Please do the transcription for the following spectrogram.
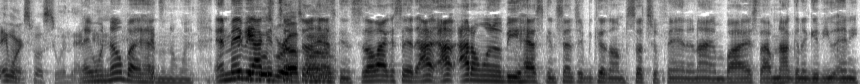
they weren't supposed to win that. They were nobody had them to win, and maybe I could touch on on. Haskins. So, like I said, I I, I don't want to be Haskins centric because I'm such a fan and I am biased. I'm not going to give you any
